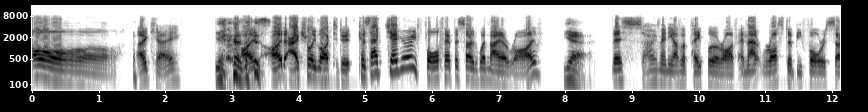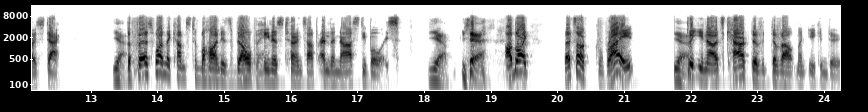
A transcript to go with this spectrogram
Oh, okay. yeah, I, I'd actually like to do it because that January 4th episode when they arrive, yeah, there's so many other people who arrive, and that roster before is so stacked. yeah, The first one that comes to mind is Val Venis turns up and the Nasty Boys. yeah, yeah, I'm like, that's not great, yeah. but you know, it's character development you can do.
